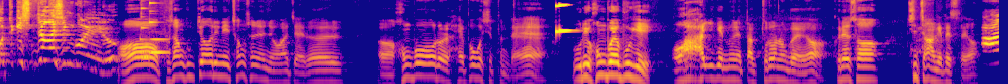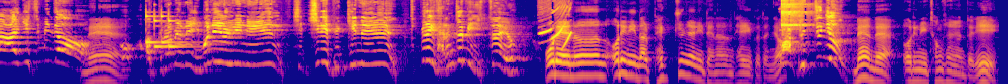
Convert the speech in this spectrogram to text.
어떻게 신청하신 거예요? 어, 부산국제 어린이 청소년 영화제를 어, 홍보를 해보고 싶은데 우리 홍보의 북이 와 이게 눈에 딱 들어오는 거예요. 그래서 신청하게 됐어요. 아 알겠습니다 네. 어, 아 그러면은 이번에 열리는 17회 비키는 특별하게 다른 점이 있어요? 올해는 어린이날 100주년이 되는 해이거든요. 와 100주년 네네 어린이 청소년들이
